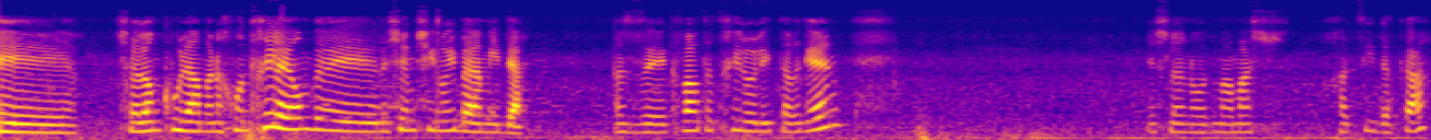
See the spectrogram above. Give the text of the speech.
אה, שלום כולם, אנחנו נתחיל היום ב- לשם שינוי בעמידה. אז אה, כבר תתחילו להתארגן. יש לנו עוד ממש חצי דקה.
